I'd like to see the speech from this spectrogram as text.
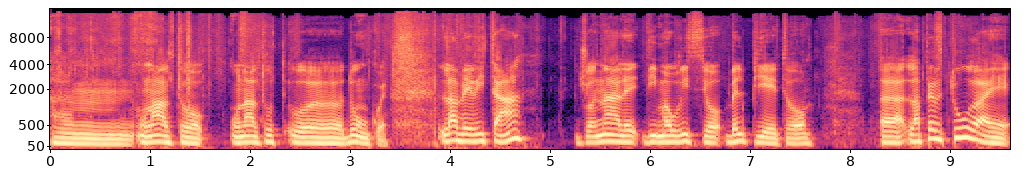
um, un altro un altro, uh, dunque, La Verità, giornale di Maurizio Belpietro. Uh, l'apertura è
